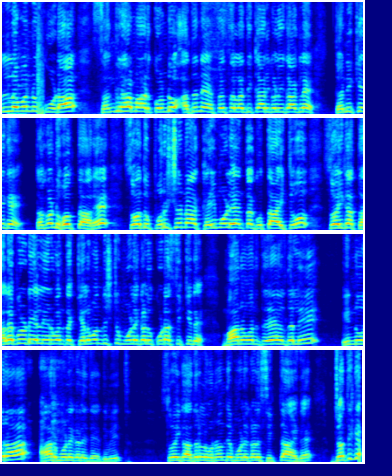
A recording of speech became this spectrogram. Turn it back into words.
ಎಲ್ಲವನ್ನು ಕೂಡ ಸಂಗ್ರಹ ಮಾಡಿಕೊಂಡು ಅದನ್ನೇ ಎಫ್ ಎಸ್ ಎಲ್ ಅಧಿಕಾರಿಗಳು ಈಗಾಗಲೇ ತನಿಖೆಗೆ ತಗೊಂಡು ಹೋಗ್ತಾರೆ. ಸೊ ಅದು ಪುರುಷನ ಕೈ ಮೂಳೆ ಅಂತ ಗೊತ್ತಾಯಿತು. ಸೊ ಈಗ ತಲೆಬುರುಡಿಯಲ್ಲಿ ಇರುವಂತ ಕೆಲವೊಂದಿಷ್ಟು ಮೂಳೆಗಳು ಕೂಡ ಸಿಕ್ಕಿದೆ. ಮಾನವನ ದೇಹದಲ್ಲಿ ಇನ್ನೂರ ಆರು ಮೂಳೆಗಳಿದೆ ದಿವಿತ್. ಸೊ ಈಗ ಅದರಲ್ಲಿ ಒಂದೊಂದೇ ಮೂಳೆಗಳು ಸಿಗ್ತಾ ಇದೆ. ಜೊತೆಗೆ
